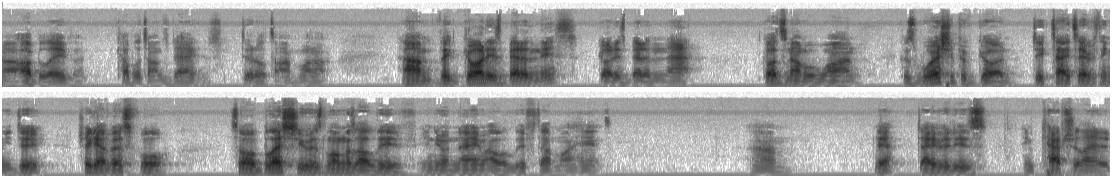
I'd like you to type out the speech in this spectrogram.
uh, I believe, a couple of times a day. Just do it all the time. Why not? Um, that God is better than this, God is better than that. God's number one. Because worship of God dictates everything you do. Check out verse 4. So I'll bless you as long as I live. In your name I will lift up my hands. Um, yeah, David is encapsulated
